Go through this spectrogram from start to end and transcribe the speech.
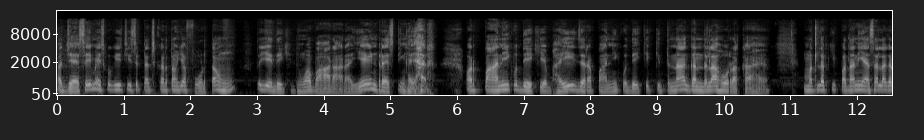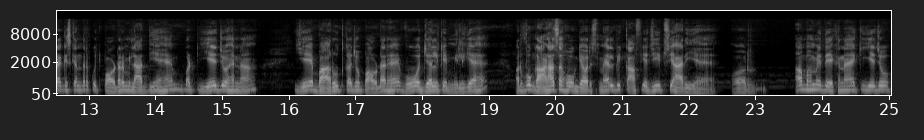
और जैसे ही मैं इसको किसी चीज़ से टच करता हूँ या फोड़ता हूँ तो ये देखिए, धुआँ बाहर आ रहा है। ये इंटरेस्टिंग है यार। और पानी को देखिए भाई, ज़रा पानी को देखिए कितना गंदला हो रखा है। मतलब कि पता नहीं ऐसा लग रहा है कि इसके अंदर कुछ पाउडर मिला दिए हैं, बट ये जो है ना, ये बारूद का जो पाउडर है, वो जल के मिल गया है और वो गाढ़ा सा हो गया और स्मेल भी काफ़ी अजीब सी आ रही है। और अब हमें देखना है कि ये जो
